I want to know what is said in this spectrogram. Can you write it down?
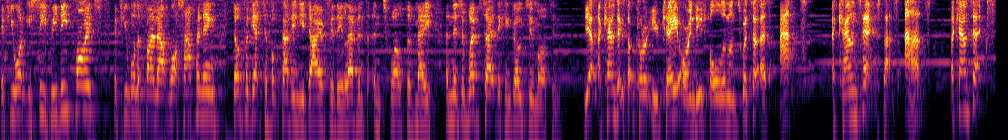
if you want your CPD points, if you want to find out what's happening, don't forget to book that in your diary for the 11th and 12th of May. And there's a website they can go to, Martin. Yeah, accountex.co.uk, or indeed follow them on Twitter at, at accountex. That's at accountex.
